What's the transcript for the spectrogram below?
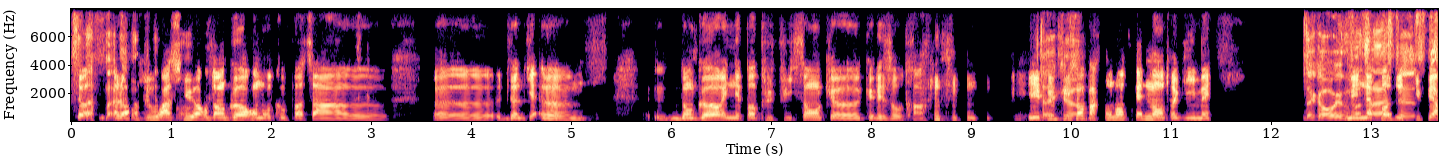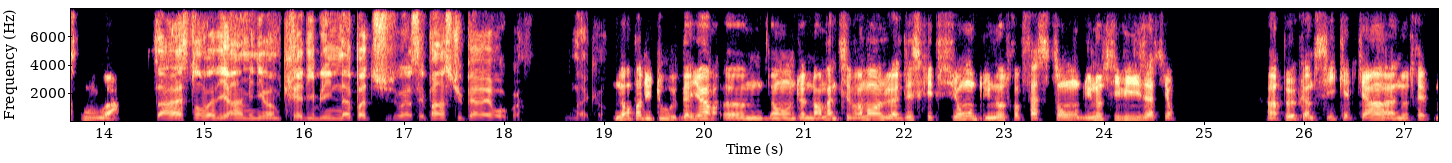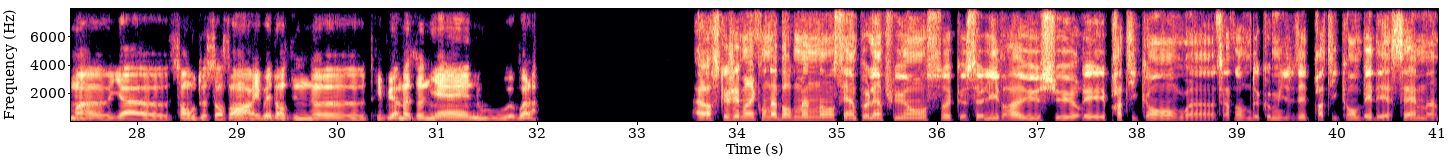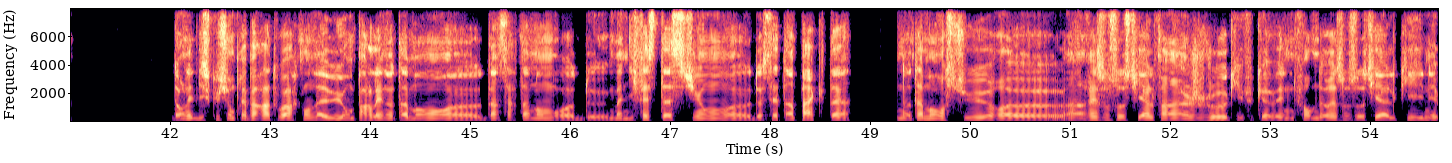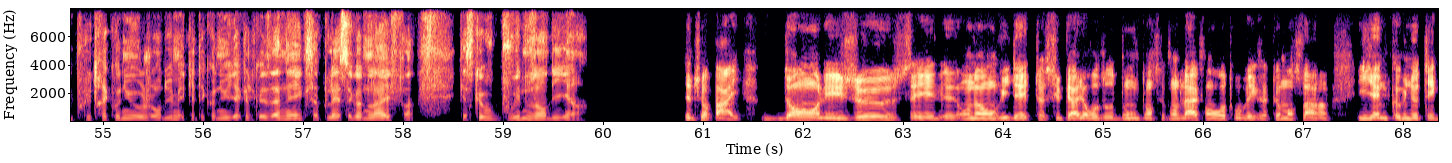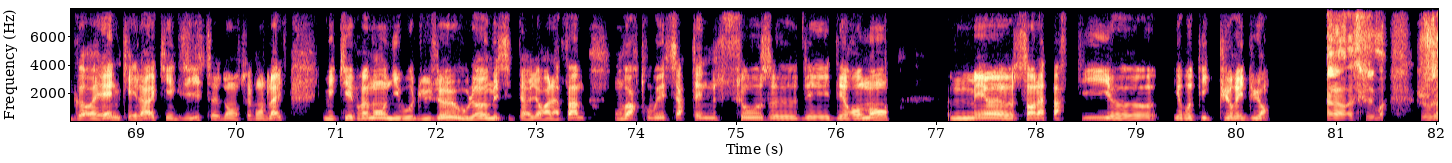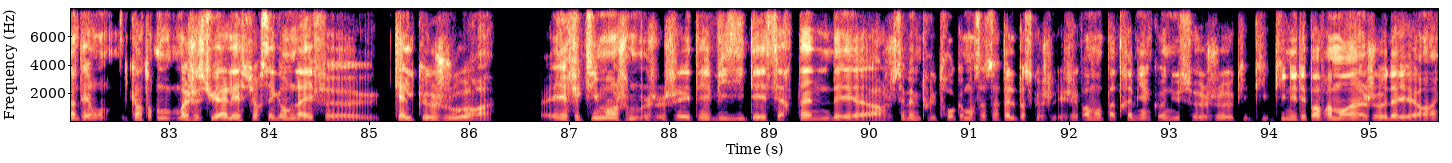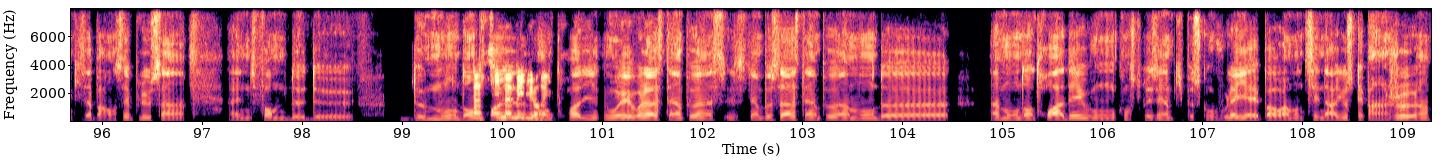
ça Alors je vous rassure, dans Gore on ne retrouve pas ça. Hein. Euh, euh, John, euh, dans Gore, il n'est pas plus puissant que, que les autres. Hein. il est plus puissant par son entraînement, entre guillemets. D'accord, oui. Mais il n'a pas de super pouvoir. Ça reste, on va dire, un minimum crédible. Il n'a pas de, voilà, c'est pas un super héros, quoi. D'accord. Non, pas du tout. D'ailleurs, euh, dans John Norman, c'est vraiment la description d'une autre façon, d'une autre civilisation. Un peu comme si quelqu'un, notre, moi, euh, il y a 100 ou 200 ans, arrivait dans une euh, tribu amazonienne ou voilà. Alors, ce que j'aimerais qu'on aborde maintenant, c'est un peu l'influence que ce livre a eu sur les pratiquants ou un certain nombre de communautés de pratiquants BDSM. Dans les discussions préparatoires qu'on a eues, on parlait notamment euh, d'un certain nombre de manifestations euh, de cet impact, notamment sur euh, un réseau social, enfin un jeu qui, qui, avait une forme de réseau social qui n'est plus très connu aujourd'hui, mais qui était connu il y a quelques années, qui s'appelait Second Life. Qu'est-ce que vous pouvez nous en dire? C'est toujours pareil. Dans les jeux, c'est, on a envie d'être supérieur aux autres. Donc, dans Second Life, on retrouve exactement cela. Hein. Il y a une communauté goréenne qui est là, qui existe dans Second Life, mais qui est vraiment au niveau du jeu où l'homme est supérieur à la femme. On va retrouver certaines choses euh, des, des romans, mais euh, sans la partie euh, érotique pure et dure. Alors, excusez-moi, je vous interromps. Quand moi je suis allé sur Second Life quelques jours, et effectivement, j'ai été visiter certaines des. Alors, je sais même plus trop comment ça s'appelle parce que j'ai vraiment pas très bien connu ce jeu, qui, qui, qui n'était pas vraiment un jeu d'ailleurs, hein, qui s'apparençait plus à, à, une forme de, de, de monde en trois. amélioré. oui, voilà, c'était un peu, c'était un peu ça, c'était un peu un monde. Euh, un monde en 3D où on construisait un petit peu ce qu'on voulait. Il n'y avait pas vraiment de scénario, c'était pas un jeu. Hein.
